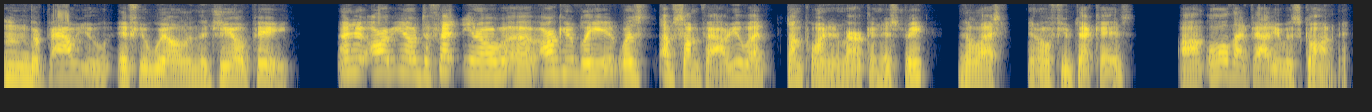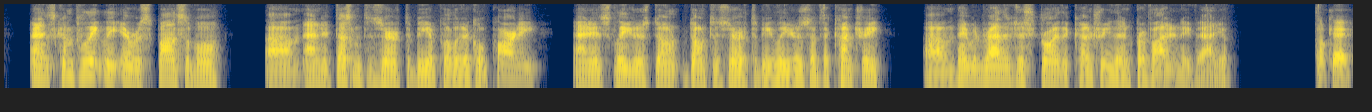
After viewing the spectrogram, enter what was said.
mm, the value, if you will, in the GOP, and it are you know defend you know uh, arguably it was of some value at some point in American history in the last you know few decades. Um, all that value is gone, and it's completely irresponsible, um, and it doesn't deserve to be a political party, and its leaders don't don't deserve to be leaders of the country. Um, they would rather destroy the country than provide any value. Okay,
